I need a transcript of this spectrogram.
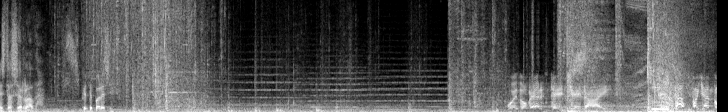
Está cerrada. ¿Qué te parece? Puedo verte, Jedi. Estás fallando.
